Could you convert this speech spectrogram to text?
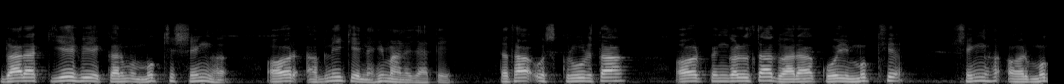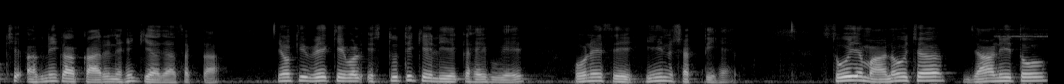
द्वारा किए हुए कर्म मुख्य सिंह और अग्नि के नहीं माने जाते, तथा उस क्रूरता और पिंगलता द्वारा कोई मुख्य सिंह और मुख्य अग्नि का कार्य नहीं किया जा सकता, क्योंकि वे केवल स्तुति के लिए कहे हुए होने से हीन शक्ति है। सूय मानव च जानी तो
